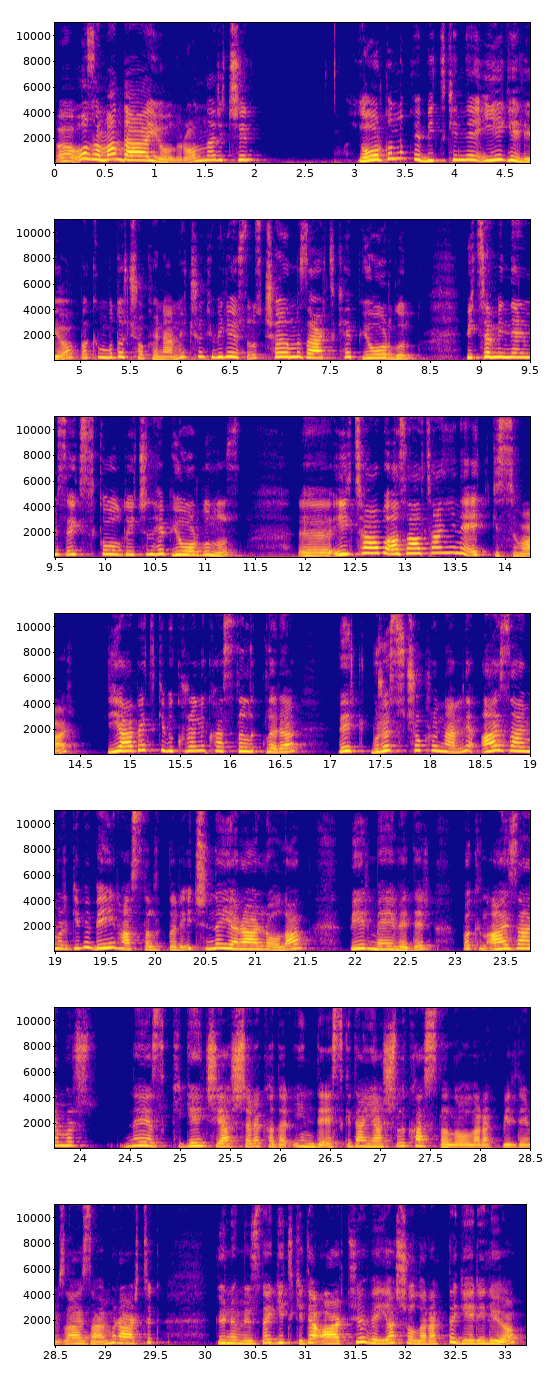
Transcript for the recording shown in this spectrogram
Ee, o zaman daha iyi olur onlar için. Yorgunluk ve bitkinliğe iyi geliyor. Bakın bu da çok önemli. Çünkü biliyorsunuz çağımız artık hep yorgun. Vitaminlerimiz eksik olduğu için hep yorgunuz. Ee, iltihabı azaltan yine etkisi var. Diyabet gibi kronik hastalıklara ve burası çok önemli Alzheimer gibi beyin hastalıkları içinde yararlı olan bir meyvedir. Bakın Alzheimer ne yazık ki genç yaşlara kadar indi. Eskiden yaşlılık hastalığı olarak bildiğimiz Alzheimer artık günümüzde gitgide artıyor ve yaş olarak da geriliyor.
